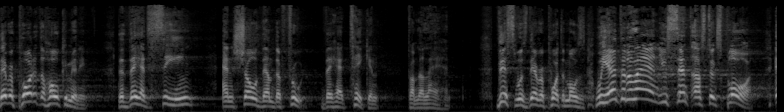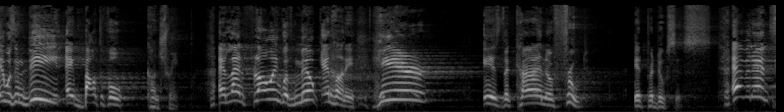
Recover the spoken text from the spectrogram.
They reported the whole community that they had seen and showed them the fruit they had taken from the land. This was their report to Moses. We entered the land you sent us to explore. It was indeed a bountiful country, a land flowing with milk and honey. Here is the kind of fruit it produces. Evidence.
